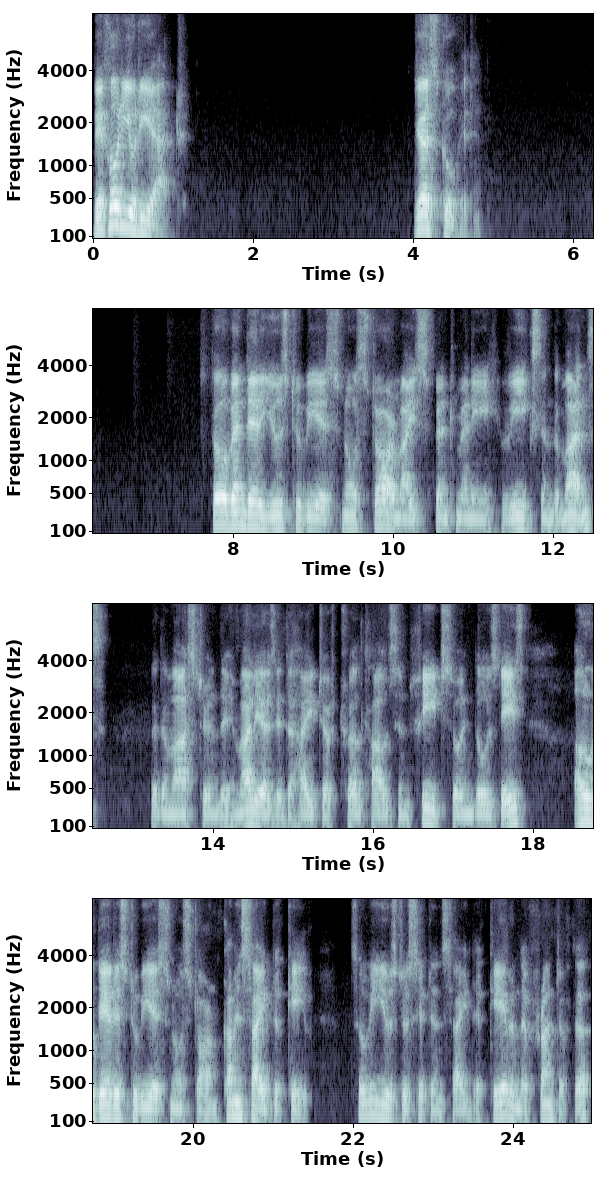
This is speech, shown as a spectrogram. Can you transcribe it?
before you react. Just go within. So when there used to be a snowstorm, I spent many weeks in the months with the master in the Himalayas at the height of 12,000 feet. So in those days, oh, there is to be a snowstorm. Come inside the cave. So we used to sit inside the cave. In the front of the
